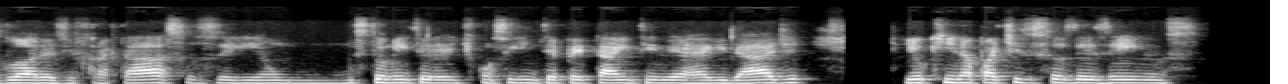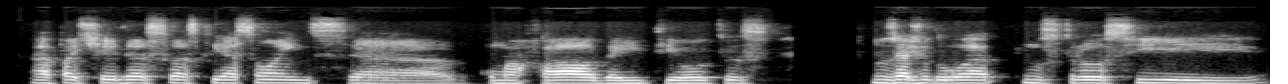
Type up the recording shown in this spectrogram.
glórias e fracassos, ele é um instrumento que a gente conseguir interpretar e entender a realidade, e o que, a partir dos seus desenhos, a partir das suas criações, uh, com uma falda, entre outros, nos ajudou, a, nos trouxe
